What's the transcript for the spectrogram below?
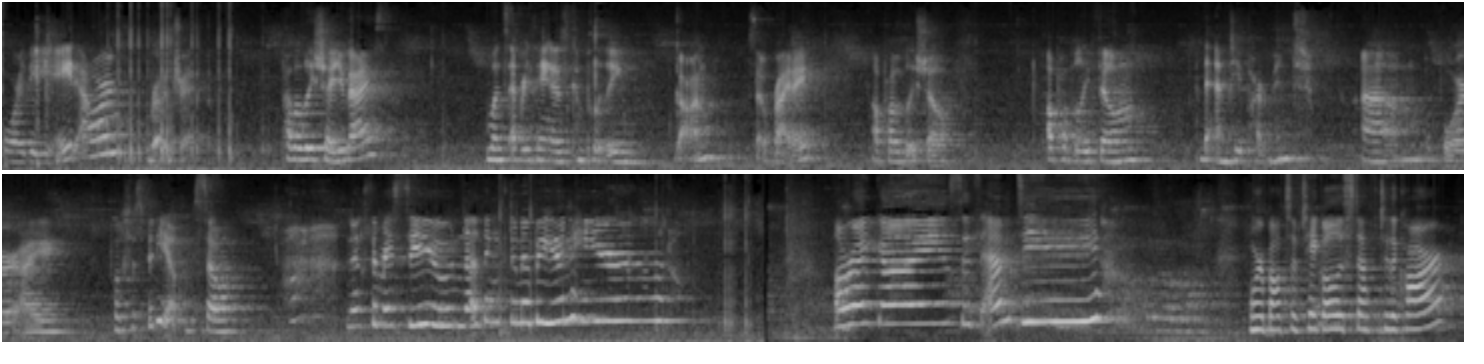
for the eight hour road trip. Probably show you guys once everything is completely gone, so Friday, I'll probably show, I'll probably film the empty apartment um, before I post this video. So next time I see you, nothing's gonna be in here. All right guys, it's empty. We're about to take all this stuff to the car.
